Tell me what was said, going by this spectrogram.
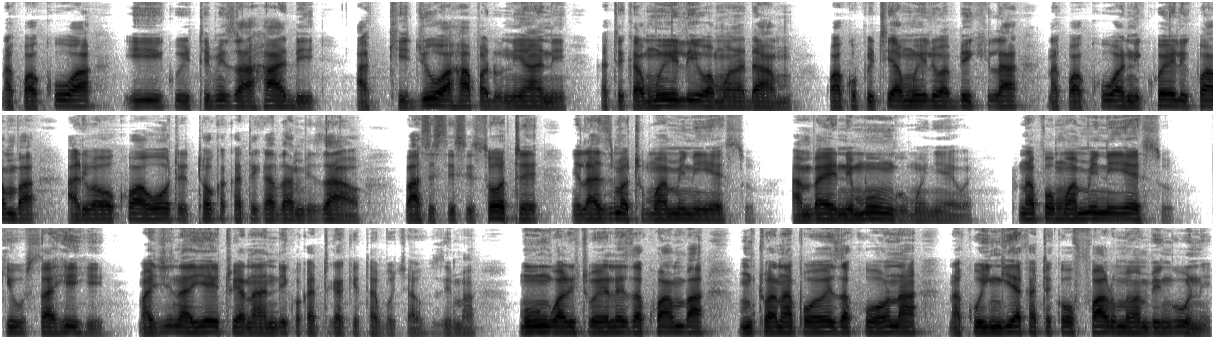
na kwa kuwa hii kuitimiza ahadi akijua hapa duniani katika mwili wa mwanadamu kwa kupitia mwili wa bikila na kwa kuwa ni kweli kwamba aliwaokoa wote toka katika dhambi zao basi sisi sote ni lazima tumwamini yesu ambaye ni mungu mwenyewe. Tunapomwamini yesu kiusahihi majina yetu yanaandikwa katika kitabu cha uzima. Mungu alitueleza kwamba mtu anapoweza kuona na kuingia katika ufalume wa mbinguni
